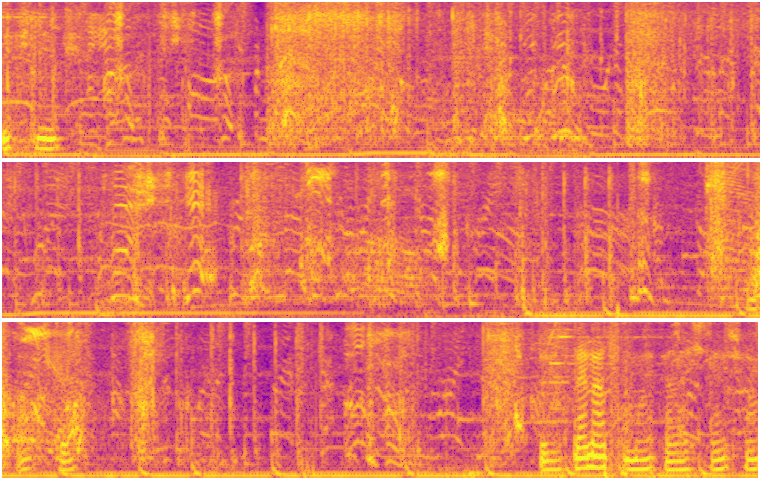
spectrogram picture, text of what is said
üçlük. Ben attım arkadaşlar şu an.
